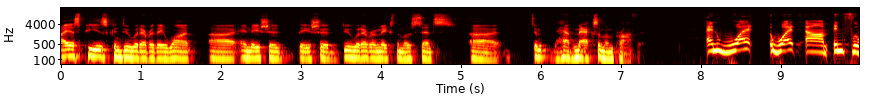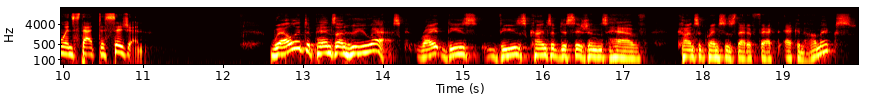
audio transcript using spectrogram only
ISPs can do whatever they want, uh, and they should they should do whatever makes the most sense uh, to have maximum profit. And what what um, influenced that decision? Well, it depends on who you ask, right? These these kinds of decisions have consequences that affect economics,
